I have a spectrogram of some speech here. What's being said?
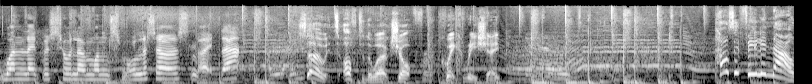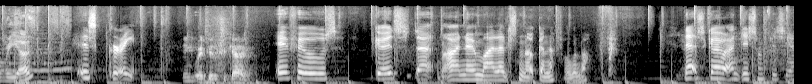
one leg was taller and one smaller, so I was like that. So it's off to the workshop for a quick reshape. How's it feeling now, Rio? It's great. I think we're good to go. It feels good that I know my leg's not going to fall off. Let's go and do some physio.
